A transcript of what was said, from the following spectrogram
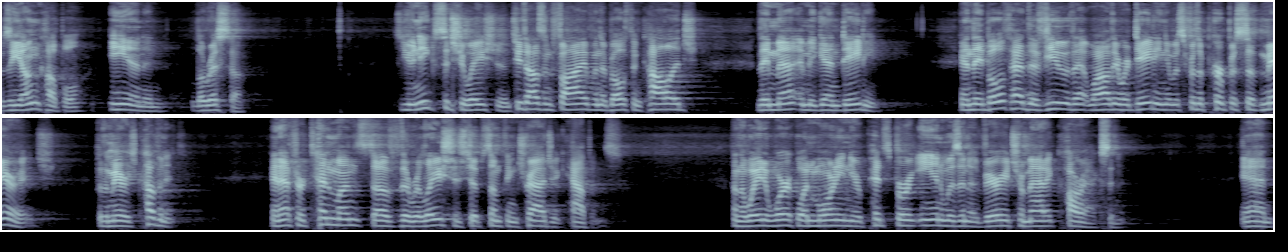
It was a young couple, Ian and Larissa. It's a unique situation. In 2005, when they're both in college, they met and began dating. And they both had the view that while they were dating, it was for the purpose of marriage, for the marriage covenant. And after 10 months of the relationship, something tragic happens. On the way to work one morning near Pittsburgh, Ian was in a very traumatic car accident. And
